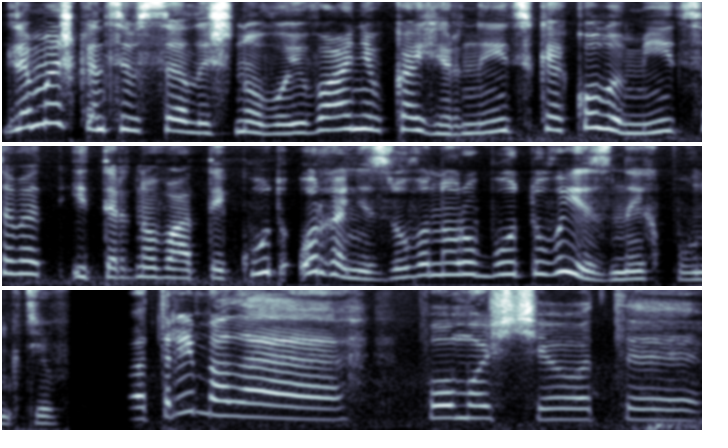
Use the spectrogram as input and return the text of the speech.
Для мешканців селищ Новоіванівка, Гірницьке, Коломійцеве і Терноватий Кут організовано роботу виїзних пунктів. Отримала допомогу від е,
